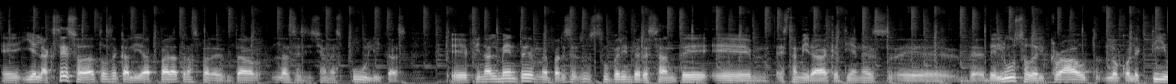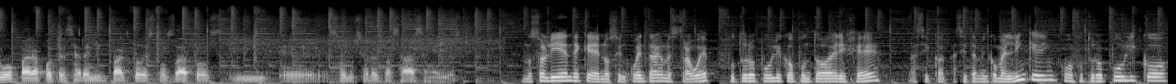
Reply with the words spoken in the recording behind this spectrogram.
eh, y el acceso a datos de calidad para transparentar las decisiones públicas. finalmente, me parece súper interesante esta mirada que tienes del uso del crowd, lo colectivo, para potenciar el impacto de estos datos y soluciones basadas en ellos. No se olviden de que nos encuentran en nuestra web futuropublico.org, así, así también como en LinkedIn como Futuro Público.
